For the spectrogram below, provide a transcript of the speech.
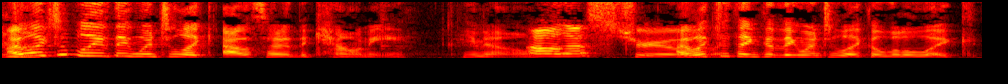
I like to believe they went to like outside of the county. You know, oh, that's true. I like to think that they went to like a little like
